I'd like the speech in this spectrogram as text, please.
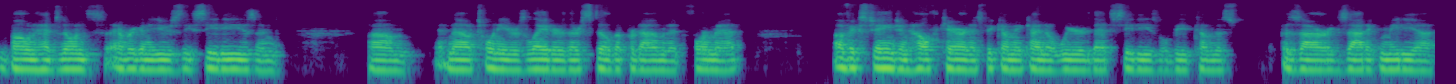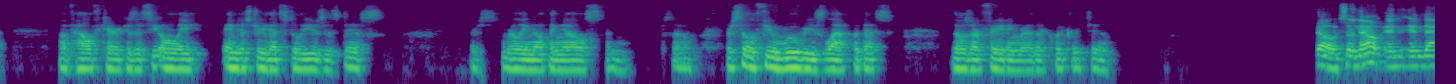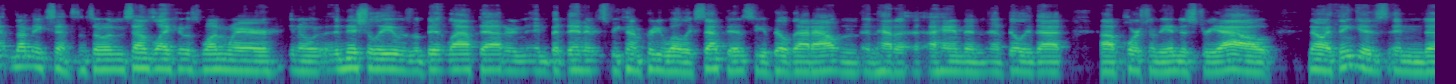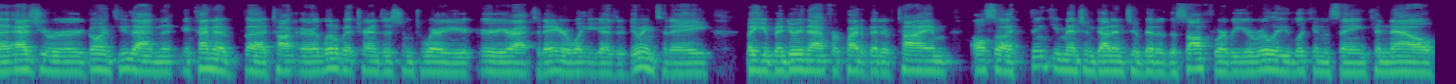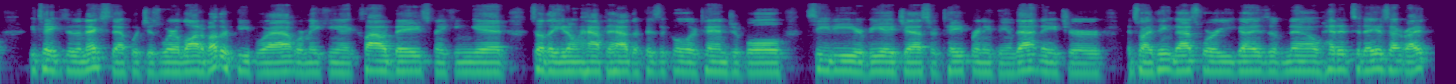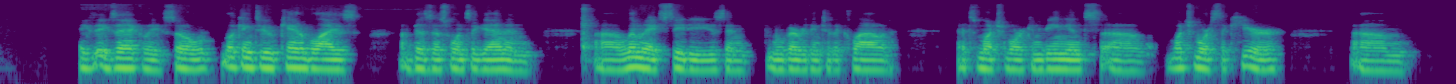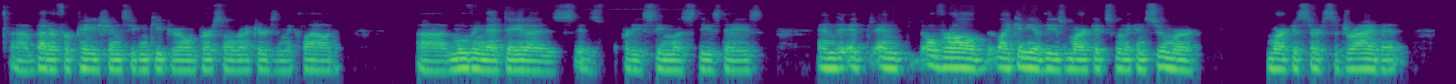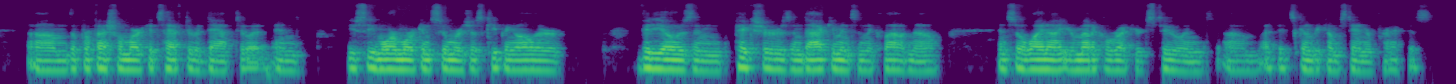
boneheads. No one's ever going to use these CDs." And um, and now, 20 years later, they're still the predominant format of exchange in healthcare, and it's becoming kind of weird that CDs will become this bizarre, exotic media of healthcare because it's the only industry that still uses discs. There's really nothing else, and so there's still a few movies left, but that's those are fading rather quickly too. No, so now and, and that that makes sense. And so it sounds like it was one where, you know, initially it was a bit laughed at and, and but then it's become pretty well accepted. So you build that out and, and had a, a hand in, in building that uh, portion of the industry out. No, I think is, and uh, as you were going through that, and it, it kind of uh, talk or a little bit transition to where you're, where you're at today or what you guys are doing today. But you've been doing that for quite a bit of time. Also, I think you mentioned got into a bit of the software, but you're really looking and saying, can now you take to the next step, which is where a lot of other people are at. We're making it cloud based, making it so that you don't have to have the physical or tangible CD or VHS or tape or anything of that nature. And so I think that's where you guys have now headed today. Is that right? Exactly. So looking to cannibalize a business once again and uh, eliminate CDs and move everything to the cloud. It's much more convenient, uh, much more secure. Um, uh, better for patients. You can keep your own personal records in the cloud. Uh, moving that data is is pretty seamless these days, and it and overall, like any of these markets, when the consumer market starts to drive it, um, the professional markets have to adapt to it, and you see more and more consumers just keeping all their videos and pictures and documents in the cloud now. And so why not your medical records too? And um, it's going to become standard practice.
